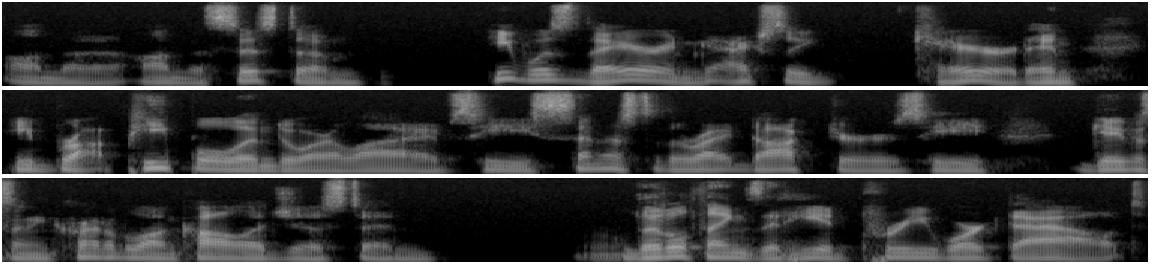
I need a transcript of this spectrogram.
on the on the system, he was there and actually cared and he brought people into our lives. He sent us to the right doctors. He gave us an incredible oncologist and Mm. little things that he had pre-worked out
